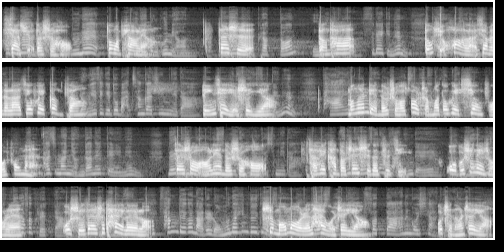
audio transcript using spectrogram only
下雪的时候多么漂亮！但是等它等雪化了，下面的垃圾会更脏。灵界也是一样，蒙恩点的时候做什么都会幸福充满，在受熬炼的时候才会看到真实的自己。我不是那种人，我实在是太累了。是某某人害我这样，我只能这样。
